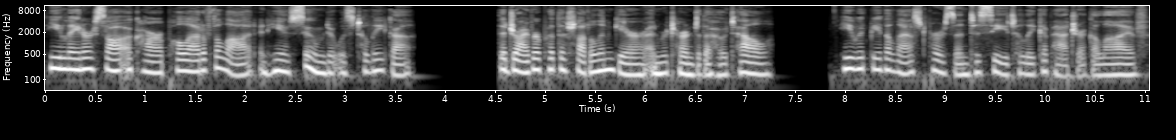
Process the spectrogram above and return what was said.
He later saw a car pull out of the lot and he assumed it was Teleka. The driver put the shuttle in gear and returned to the hotel. He would be the last person to see Teleka Patrick alive.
